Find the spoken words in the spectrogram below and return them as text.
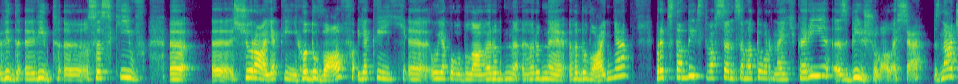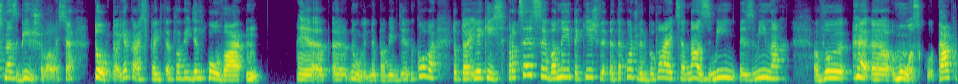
від, е, від е, сосків е, е, щура, який годував, який, е, у якого було грудне, грудне годування, представництво в сенсомоторній корі е, збільшувалося, значно збільшувалося. Тобто якась поведінкова, е, е, ну, не поведінкова, тобто якісь процеси, вони такі ж, також відбуваються на змін, змінах в е, мозку. Так?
